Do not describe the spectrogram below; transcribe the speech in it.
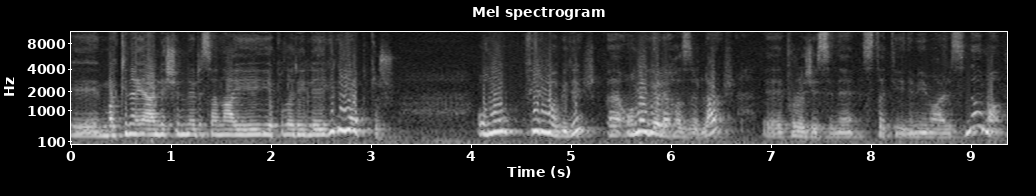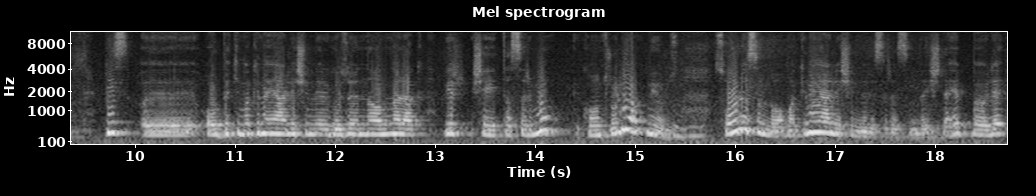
e, makine yerleşimleri sanayi yapıları ile ilgili yoktur. Onu firma bilir, e, ona göre hazırlar e, projesini, statiğini, mimarisini ama biz e, oradaki makine yerleşimleri göz önüne alınarak bir şey tasarımı kontrolü yapmıyoruz. Sonrasında o makine yerleşimleri sırasında işte hep böyle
